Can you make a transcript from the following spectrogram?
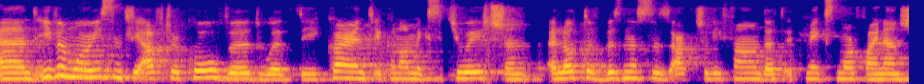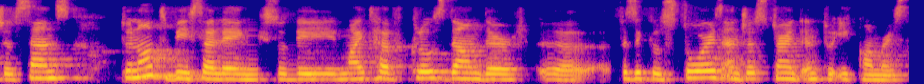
And even more recently after covid with the current economic situation a lot of businesses actually found that it makes more financial sense to not be selling. So they might have closed down their uh, physical stores and just turned into e-commerce.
